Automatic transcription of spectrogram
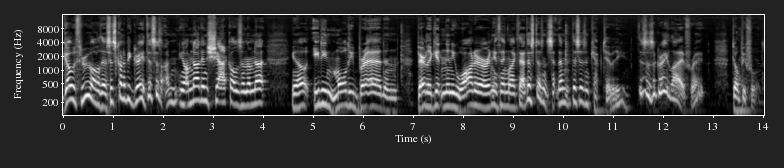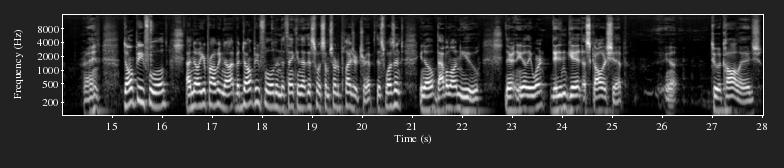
go through all this. It's going to be great. This is, I'm, you know, I'm not in shackles, and I'm not, you know, eating moldy bread and barely getting any water or anything like that. This doesn't. This isn't captivity. This is a great life, right? Don't be fooled, right? Don't be fooled. I know you're probably not, but don't be fooled into thinking that this was some sort of pleasure trip. This wasn't, you know, Babylon U. They, you know, they weren't. They didn't get a scholarship, you know, to a college.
